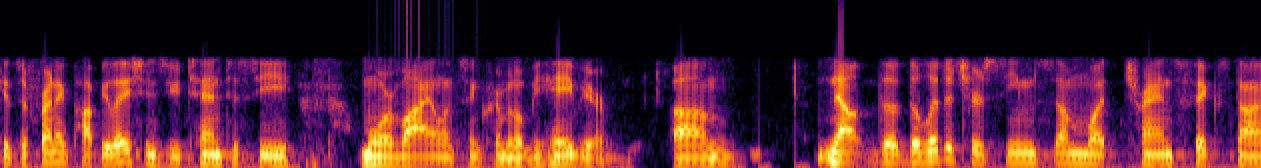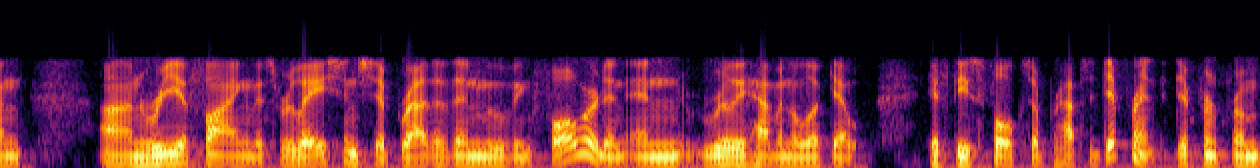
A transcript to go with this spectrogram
schizophrenic populations, you tend to see more violence and criminal behavior. Um, now, the the literature seems somewhat transfixed on on reifying this relationship rather than moving forward and, and really having a look at if these folks are perhaps different, different from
